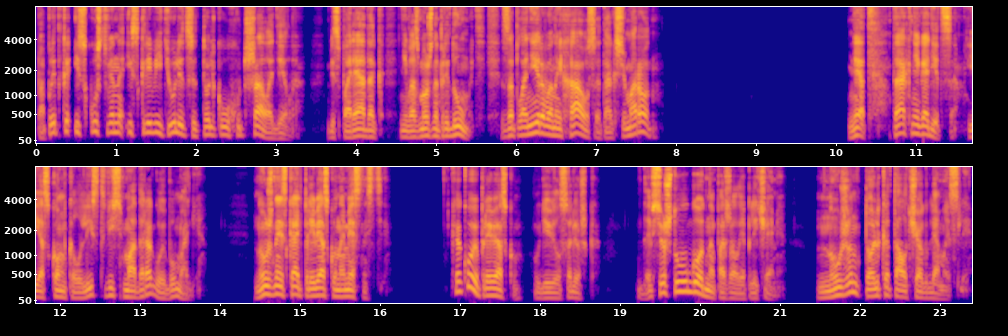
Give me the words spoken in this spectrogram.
Попытка искусственно искривить улицы только ухудшала дело. Беспорядок невозможно придумать. Запланированный хаос — это оксюмарон. Нет, так не годится. Я скомкал лист весьма дорогой бумаги. Нужно искать привязку на местности. Какую привязку? удивился Лёшка. Да все что угодно, пожал я плечами. Нужен только толчок для мысли.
